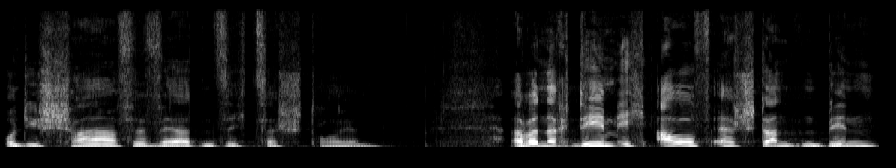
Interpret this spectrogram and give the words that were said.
und die Schafe werden sich zerstreuen. Aber nachdem ich auferstanden bin,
